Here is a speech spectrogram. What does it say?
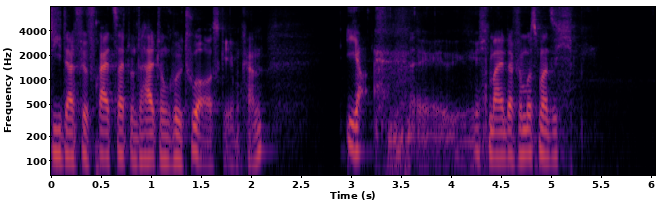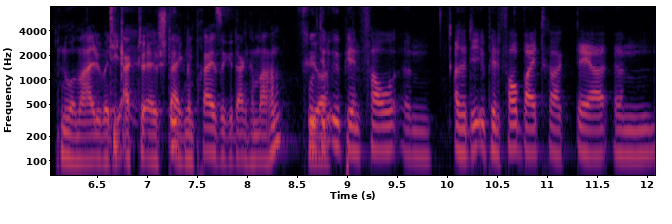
die dann für Freizeit, Unterhaltung und Kultur ausgeben kann. Ja. Äh, ich meine, dafür muss man sich nur mal über die, die aktuell steigenden Preise Gedanken machen. Für den ÖPNV, ähm, also der ÖPNV-Beitrag, der ähm,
